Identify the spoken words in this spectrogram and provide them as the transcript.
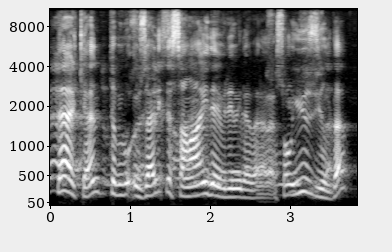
derken tabii bu özellikle sanayi devrimiyle beraber son 100 yılda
